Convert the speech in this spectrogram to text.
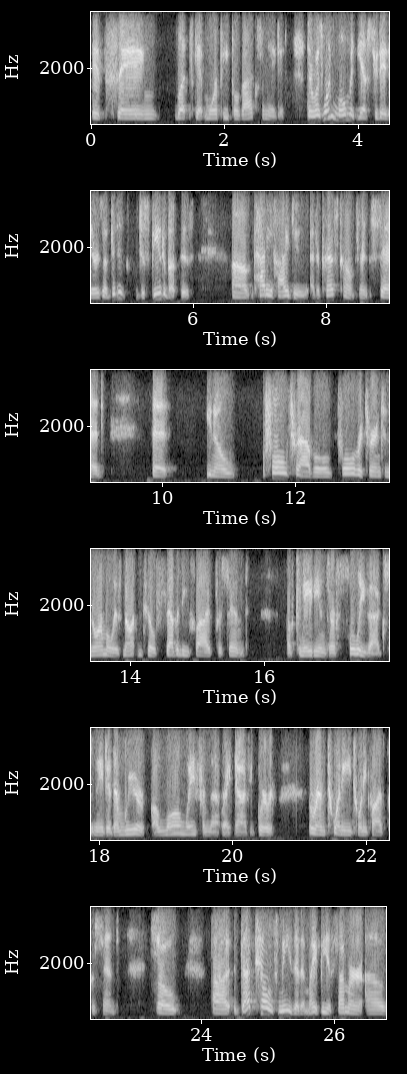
it's saying let's get more people vaccinated. There was one moment yesterday. There was a bit of dispute about this. Uh, Patty Hajdu at a press conference said that you know full travel, full return to normal is not until 75% of Canadians are fully vaccinated, and we're a long way from that right now. I think we're around 20, 25%. So uh, that tells me that it might be a summer of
